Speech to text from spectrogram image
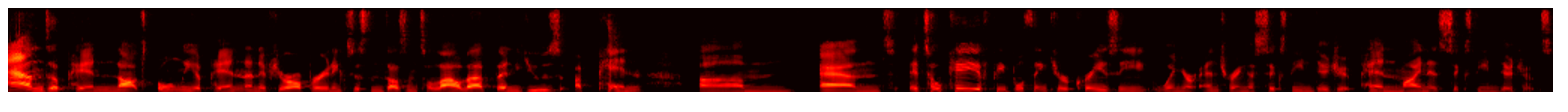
and a pin, not only a pin. And if your operating system doesn't allow that, then use a pin. Um, and it's okay if people think you're crazy when you're entering a 16-digit PIN minus 16 digits.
